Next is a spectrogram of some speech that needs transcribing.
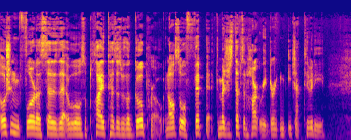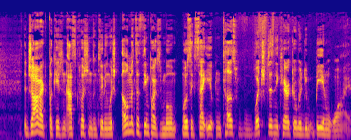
Ocean Florida says that it will supply testers with a GoPro and also a Fitbit to measure steps and heart rate during each activity. The job application asks questions including which elements of theme parks will most excite you and tell us which Disney character would you be and why.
